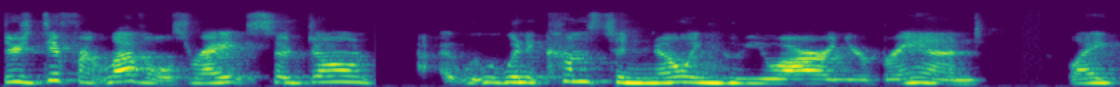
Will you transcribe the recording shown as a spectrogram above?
there's different levels right? So don't when it comes to knowing who you are and your brand like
